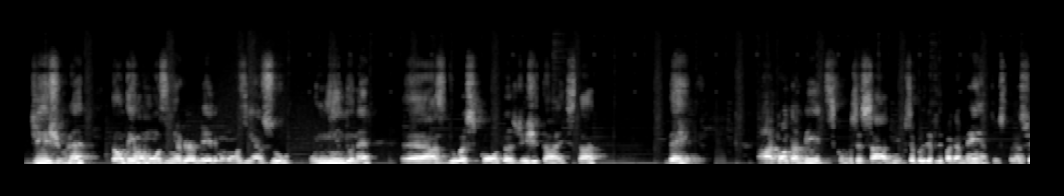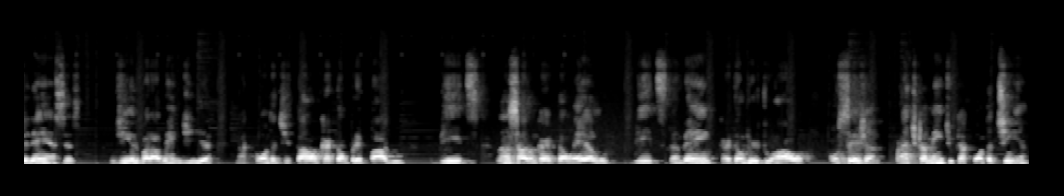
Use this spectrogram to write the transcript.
Digio, né? Então tem uma mãozinha vermelha e uma mãozinha azul, unindo, né, é, as duas contas digitais, tá? Bem, a conta Bits, como você sabe, você poderia fazer pagamentos, transferências, o dinheiro parado rendia na conta digital, um cartão pré-pago Bits, lançaram um cartão Elo Bits também, cartão virtual, ou seja, praticamente o que a conta tinha,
